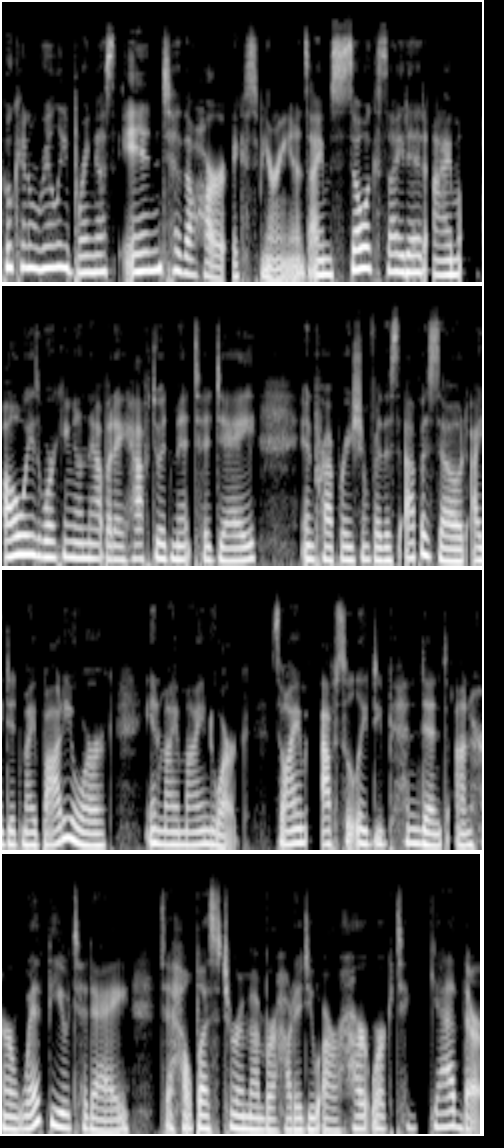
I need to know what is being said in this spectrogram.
who can really bring us into the heart experience. I'm so excited. I'm always working on that, but I have to admit today, in preparation for this episode, I did my body work and my mind work. So I'm absolutely dependent on her with you today to help us to remember how to do our heart work together.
